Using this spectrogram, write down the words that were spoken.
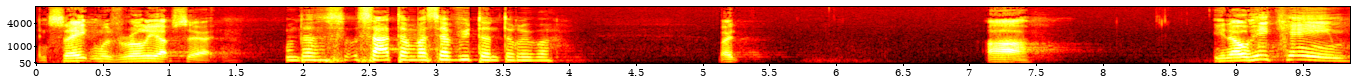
And Satan was really upset. Und das Satan war sehr wütend darüber. But, uh, you know, he came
